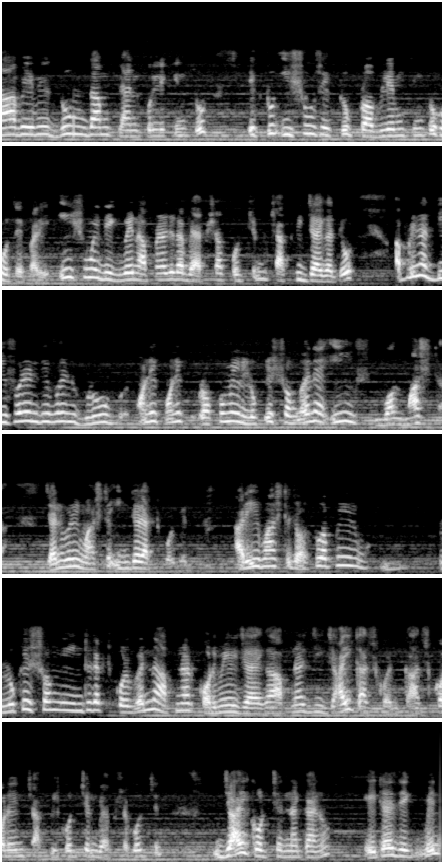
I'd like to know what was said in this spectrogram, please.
না ভেবে দুমদাম প্ল্যান করলে কিন্তু একটু ইস্যুস একটু প্রবলেম কিন্তু হতে পারে। এই সময় দেখবেন আপনারা যারা ব্যবসা করছেন চাকরির জায়গাতেও, আপনি না ডিফারেন্ট ডিফারেন্ট গ্রুপ অনেক অনেক রকমের লোকের সঙ্গে না এই মাসটা জানুয়ারি মাসটা ইন্টারাক্ট করবেন। আর এই মাসটা যত আপনি লোকের সঙ্গে ইন্টারাক্ট করবেন না, আপনার কর্মের জায়গা, আপনার যে যাই কাজ করেন কাজ করেন, চাকরি করছেন, ব্যবসা করছেন, যাই করছেন না কেন এটাই দেখবেন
